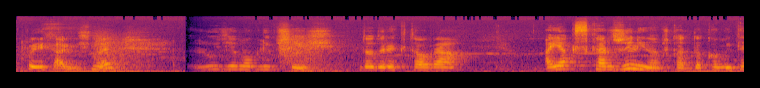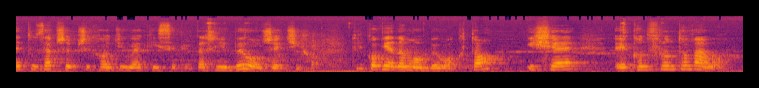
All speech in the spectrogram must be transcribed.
pojechaliśmy. Ludzie mogli przyjść do dyrektora, a jak skarżyli na przykład do komitetu, zawsze przychodził jakiś sekretarz. Nie było, że cicho, tylko wiadomo było kto i się y, konfrontowało.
